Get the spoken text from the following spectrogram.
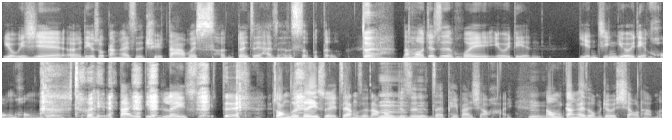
有一些呃，例如说刚开始去，大家会很对这些孩子很舍不得，对啊，然后。就是会有一点眼睛有一点红红的，对，带一点泪水，对，装着泪水这样子，然后就是在陪伴小孩。嗯，然后我们刚开始我们就会笑他们，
